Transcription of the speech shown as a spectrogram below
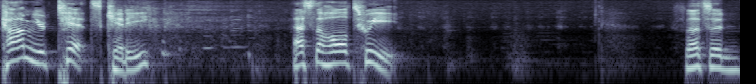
Calm your tits, kitty. That's the whole tweet. So that's a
